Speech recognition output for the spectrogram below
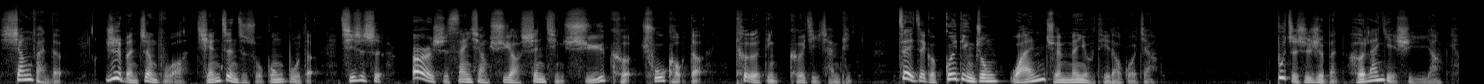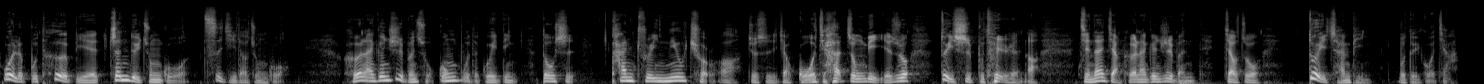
相反的，日本政府啊前阵子所公布的其实是二十三项需要申请许可出口的特定科技产品，在这个规定中完全没有提到国家。不只是日本，荷兰也是一样。为了不特别针对中国，刺激到中国，荷兰跟日本所公布的规定都是 country neutral 啊，就是叫国家中立，也就是说对事不对人啊。简单讲，荷兰跟日本叫做对产品不对国家。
